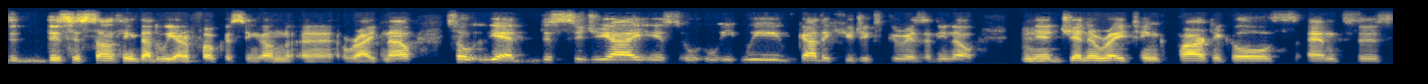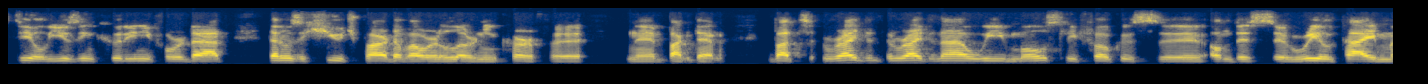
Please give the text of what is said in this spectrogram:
this is something that we are focusing on uh, right now. So yeah, this CGI is we, we've got a huge experience, and you know, mm-hmm. generating particles and still using Houdini for that. That was a huge part of our learning curve uh, back then. But right right now we mostly focus uh, on this uh, real time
